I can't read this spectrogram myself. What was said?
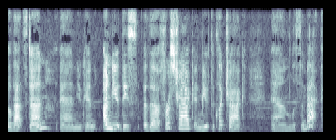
So that's done and you can unmute these the first track and mute the click track and listen back.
